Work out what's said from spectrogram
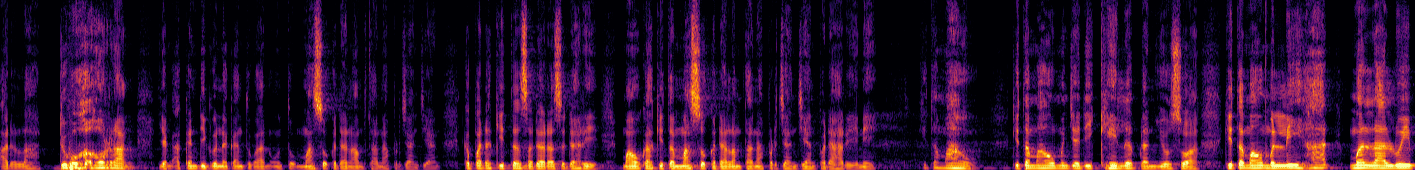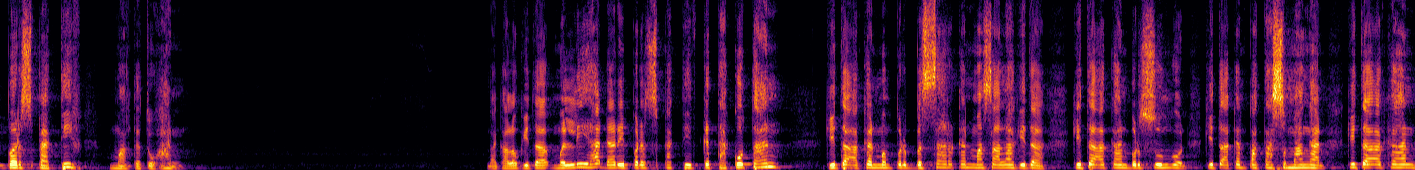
adalah dua orang yang akan digunakan Tuhan untuk masuk ke dalam tanah perjanjian. Kepada kita saudara-saudari, maukah kita masuk ke dalam tanah perjanjian pada hari ini? Kita mau. Kita mau menjadi Caleb dan Yosua. Kita mau melihat melalui perspektif mata Tuhan. Nah kalau kita melihat dari perspektif ketakutan, kita akan memperbesarkan masalah kita. Kita akan bersungut, kita akan patah semangat, kita akan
